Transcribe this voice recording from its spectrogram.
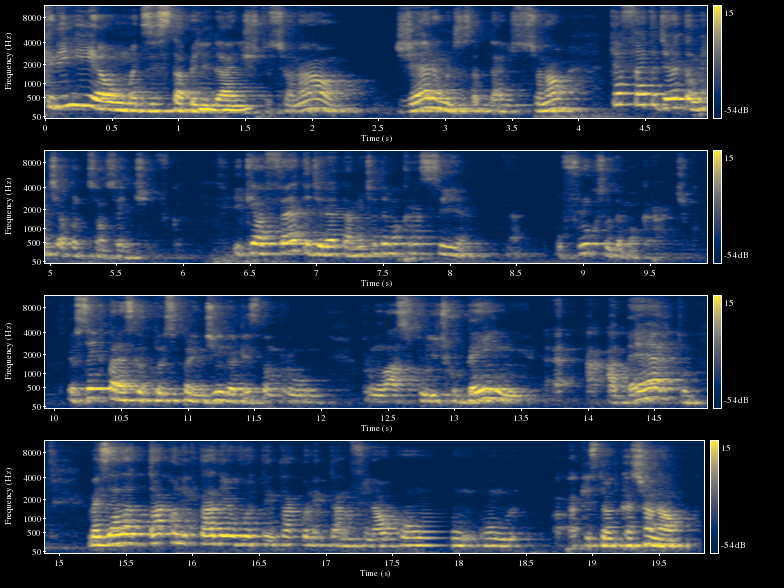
cria uma desestabilidade institucional, gera uma desestabilidade institucional que afeta diretamente a produção científica e que afeta diretamente a democracia? O fluxo democrático. Eu sei que parece que eu estou expandindo a questão para um, um laço político bem é, aberto, mas ela está conectada, e eu vou tentar conectar no final com, com a questão educacional.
